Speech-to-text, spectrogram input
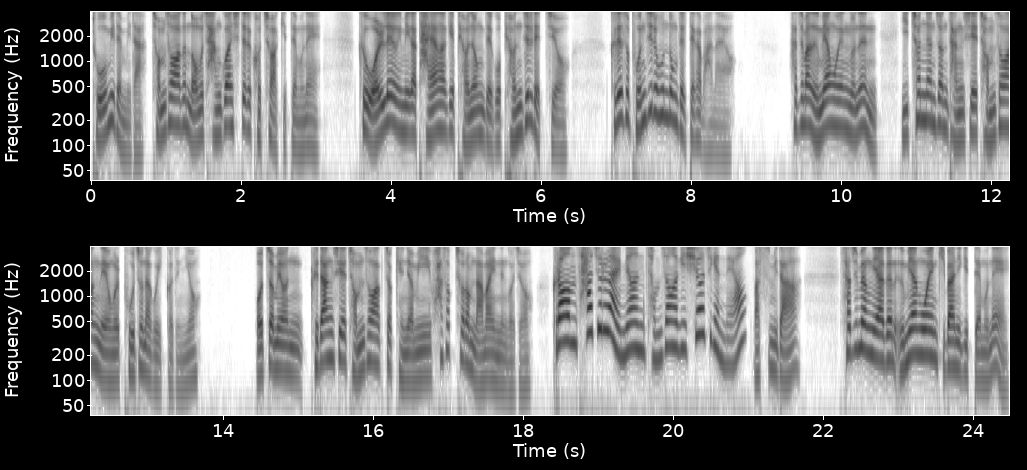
도움이 됩니다. 점성학은 너무 장구한 시대를 거쳐왔기 때문에 그 원래 의미가 다양하게 변형되고 변질됐지요. 그래서 본질이 혼동될 때가 많아요. 하지만 음양오행론은 2000년 전 당시의 점성학 내용을 보존하고 있거든요. 어쩌면 그 당시의 점성학적 개념이 화석처럼 남아있는 거죠. 그럼 사주를 알면 점성하기 쉬워지겠네요? 맞습니다. 사주명리학은 음양오행 기반이기 때문에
